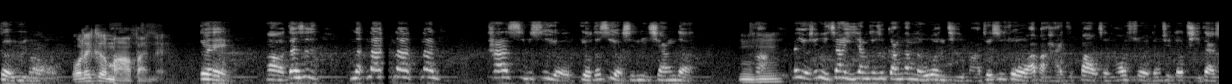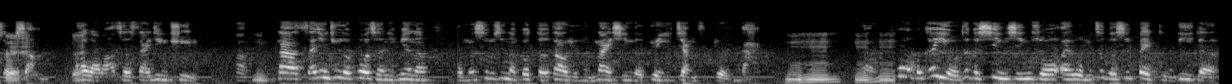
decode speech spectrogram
客运呢？我那个麻烦呢。对啊，但是那那那那。那它是不是有有的是有行李箱的？嗯好，那有行李箱一样就是刚刚的问题嘛，就是说我要把孩子抱着，然后所有东西都提在手上，然后娃娃车塞进去啊。嗯。那塞进去的过程里面呢，我们是不是能够得到有很耐心的愿意这样子对待？嗯哼，嗯哼。如果我们可以有这个信心说，哎，我们这个是被鼓励的，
